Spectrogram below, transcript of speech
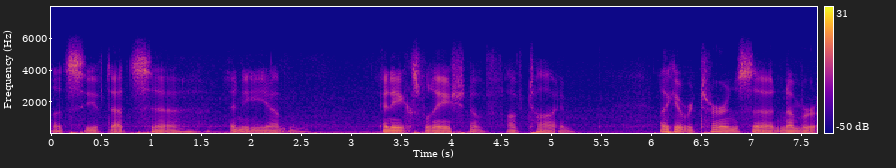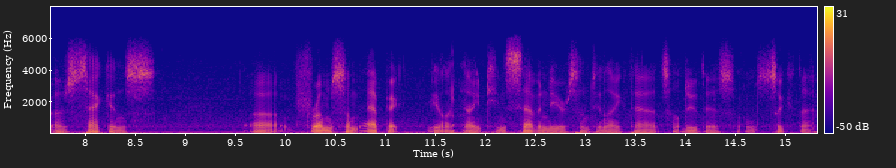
Let's see if that's uh, any um, any explanation of, of time. I think it returns a number of seconds uh, from some epoch, you know, like 1970 or something like that. So I'll do this. Let's look at that.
